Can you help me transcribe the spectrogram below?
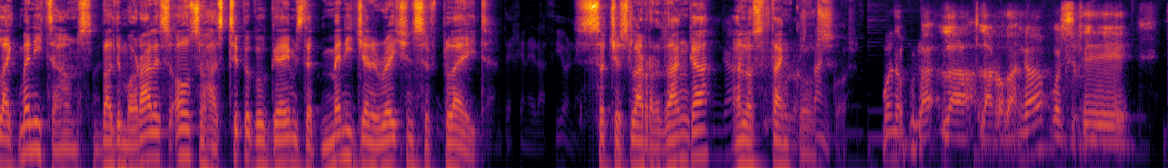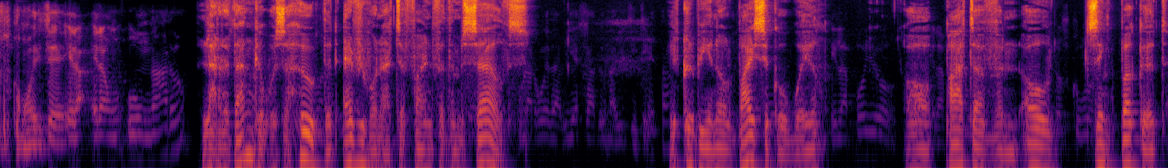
Like many towns, Valdemorales also has typical games that many generations have played, such as La Rodanga and Los Zancos. La Rodanga was a hoop that everyone had to find for themselves. It could be an old bicycle wheel, or part of an old zinc bucket.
